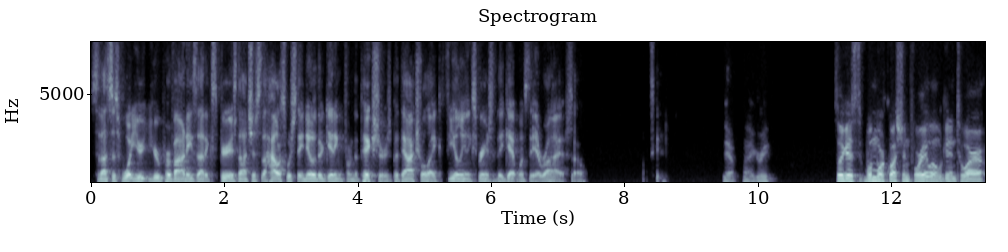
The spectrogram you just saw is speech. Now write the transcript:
So that's just what you're you're providing is that experience not just the house which they know they're getting from the pictures but the actual like feeling experience that they get once they arrive. So that's good. Yeah i agree. So I guess one more question for you, and we'll get into our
